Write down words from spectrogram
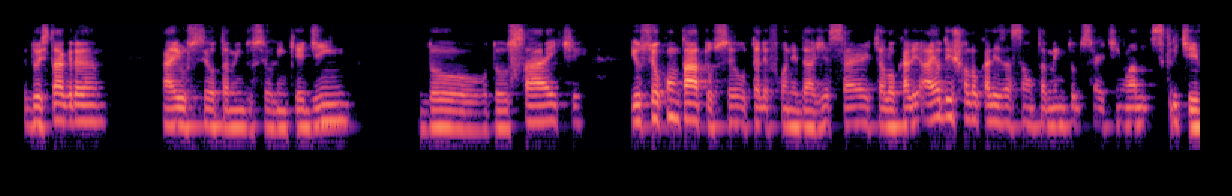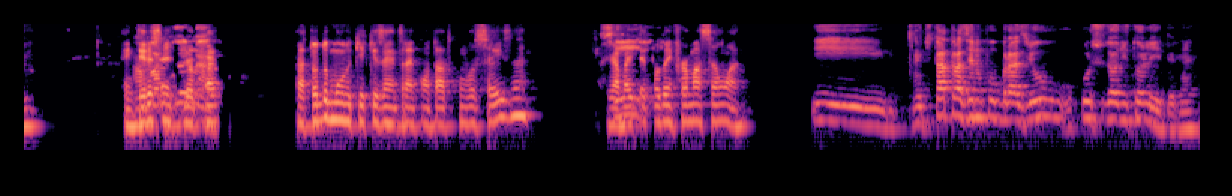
Do Instagram, aí o seu também do seu LinkedIn, do, do site, e o seu contato, o seu telefone da G-Cert, a locali... aí eu deixo a localização também tudo certinho lá no descritivo. É interessante ah, para todo mundo que quiser entrar em contato com vocês, né? Já Sim. vai ter toda a informação lá. E a gente está trazendo para o Brasil o curso de auditor líder, né?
